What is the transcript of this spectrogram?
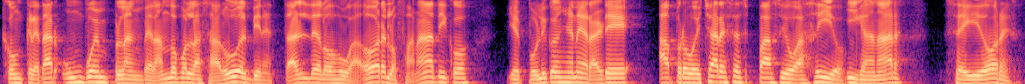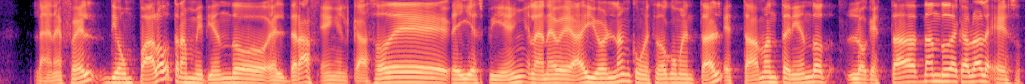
concretar un buen plan, velando por la salud, el bienestar de los jugadores, los fanáticos y el público en general, de aprovechar ese espacio vacío y ganar seguidores. La NFL dio un palo transmitiendo el draft. En el caso de, ESPN, la NBA y Jordan, con este documental, está manteniendo lo que está dando de que hablar es eso.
